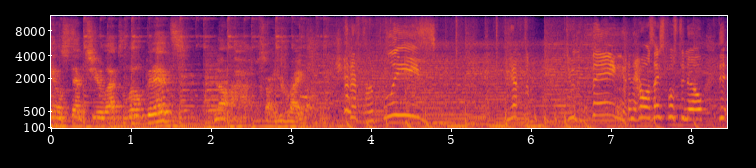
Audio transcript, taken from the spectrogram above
Kendall, step to your left a little bit. No, ah, sorry, you're right. Jennifer, please! We have to do the thing! And how was I supposed to know that...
